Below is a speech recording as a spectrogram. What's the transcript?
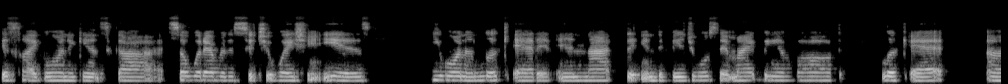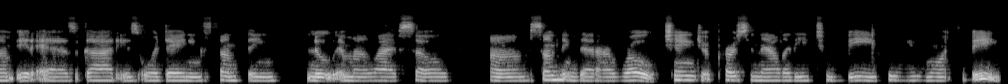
it's like going against God. So, whatever the situation is, you want to look at it and not the individuals that might be involved. Look at um, it as God is ordaining something new in my life. So, um, something that I wrote change your personality to be who you want to be.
